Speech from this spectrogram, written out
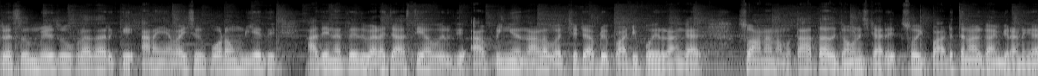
ட்ரெஸ் உண்மையிலே சூப்பராக தான் இருக்குது ஆனால் என் வயசுக்கு போட முடியாது. அதே நேரத்தில் இது விலை ஜாஸ்தியாகவும் இருக்குது அப்படிங்கிறதுனால வச்சுட்டு அப்படியே பாட்டி போயிடுறாங்க. ஸோ ஆனால் நம்ம தாத்தா அதை கவனிச்சிட்டாரு. ஸோ இப்போ அடுத்த நாள் காமிக்கிறானுங்க.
